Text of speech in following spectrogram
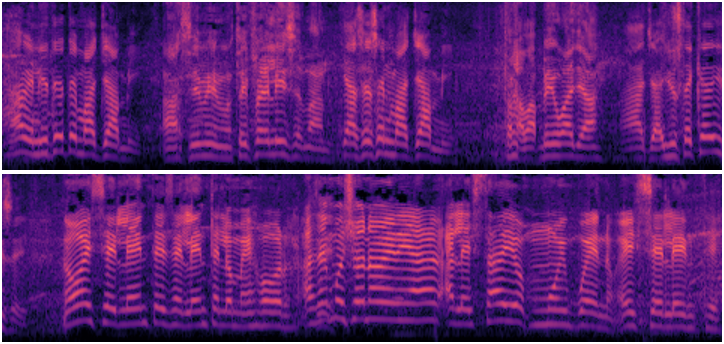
Ah, venís desde Miami. Así mismo, estoy feliz, hermano. ¿Qué haces en Miami? Traba- vivo allá. Ah, ya. ¿Y usted qué dice? No, excelente, excelente, lo mejor. Hace mucho no venía al estadio, muy bueno, excelente.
